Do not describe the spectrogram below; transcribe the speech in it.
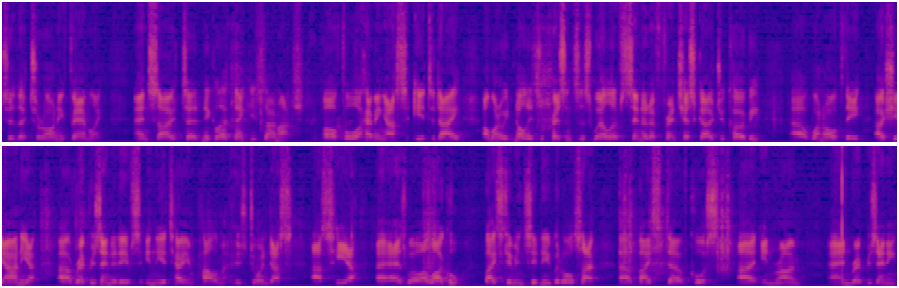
to the Cerrone family. And so to Nicola, thank you so much uh, for having us here today. I want to acknowledge the presence as well of Senator Francesco Giacobbe, uh, one of the Oceania uh, representatives in the Italian Parliament who's joined us, us here uh, as well. A local based here in Sydney, but also uh, based, uh, of course, in Rome and representing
